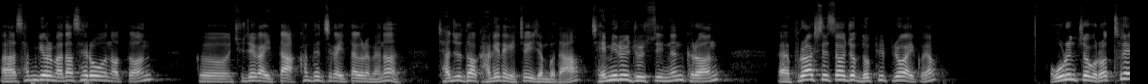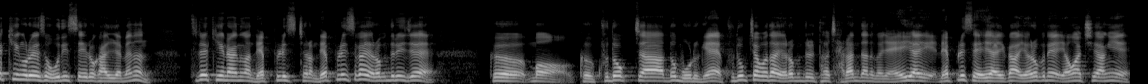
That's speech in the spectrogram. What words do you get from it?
아, 3개월마다 새로운 어떤 그 주제가 있다, 컨텐츠가 있다 그러면은 자주 더 가게 되겠죠. 이전보다. 재미를 줄 수 있는 그런 아, 불확실성을 좀 높일 필요가 있고요. 오른쪽으로 트래킹으로 해서 오디세이로 가려면은 트래킹이라는 건 넷플릭스처럼 넷플릭스가 여러분들이 이제 그 뭐 그 구독자도 모르게 구독자보다 여러분들 더 잘한다는 거죠. AI 넷플릭스 AI가 여러분의 영화 취향이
